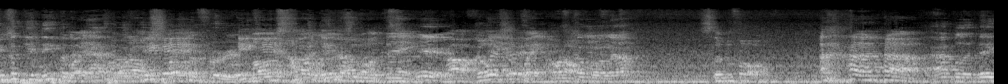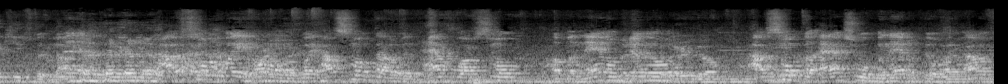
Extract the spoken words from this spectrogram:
you could get deeper than that. Hold on. You can for real. He Most can. I'm gonna do thing. Yeah. Oh, Go ahead, wait, hold on. Come on. on now. Slip and fall. Apple a day keeps the Man, I've smoked. Wait, hold on. Wait, I've smoked out of an apple. I've smoked a banana But pill. there you go. I've smoked an actual banana pill. Like I've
